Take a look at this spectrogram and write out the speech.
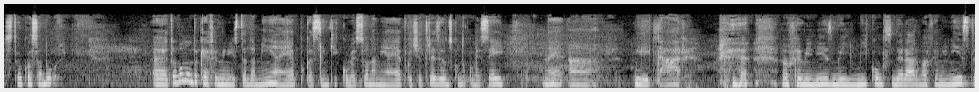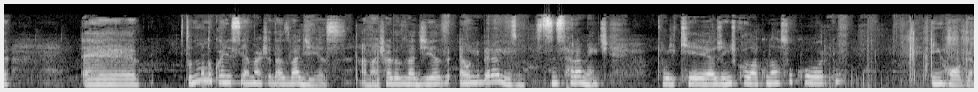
estou coçando o olho. É, todo mundo que é feminista da minha época, assim, que começou na minha época, eu tinha 13 anos quando eu comecei, né, a militar no feminismo e me considerar uma feminista, é, Todo mundo conhecia a Marcha das Vadias. A Marcha das Vadias é o liberalismo, sinceramente, porque a gente coloca o nosso corpo em roga,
